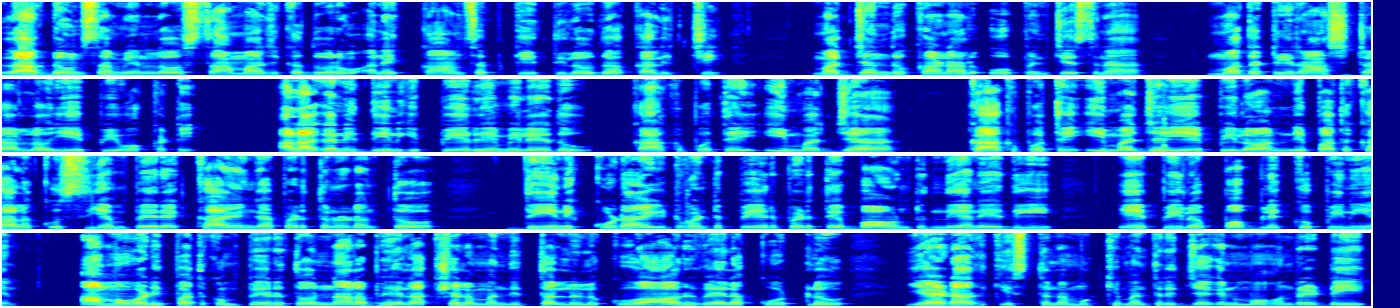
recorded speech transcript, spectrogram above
లాక్డౌన్ సమయంలో సామాజిక దూరం అనే కాన్సెప్ట్కి తిలోదాకాలిచ్చి మద్యం దుకాణాలు ఓపెన్ చేసిన మొదటి రాష్ట్రాల్లో ఏపీ ఒకటి అలాగని దీనికి పేరు ఏమీ లేదు. కాకపోతే ఈ మధ్య కాకపోతే ఈ మధ్య ఏపీలో అన్ని పథకాలకు సీఎం పేరే ఖాయంగా పెడుతుండడంతో దీనికి కూడా ఇటువంటి పేరు పెడితే బాగుంటుంది అనేది ఏపీలో పబ్లిక్ ఒపీనియన్. అమ్మఒడి పథకం పేరుతో నలభై లక్షల మంది తల్లులకు ఆరు వేల కోట్లు ఏడాదికి ఇస్తున్న ముఖ్యమంత్రి జగన్మోహన్ రెడ్డి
